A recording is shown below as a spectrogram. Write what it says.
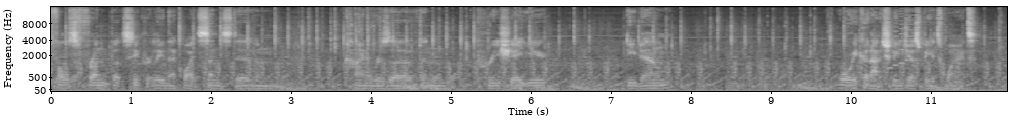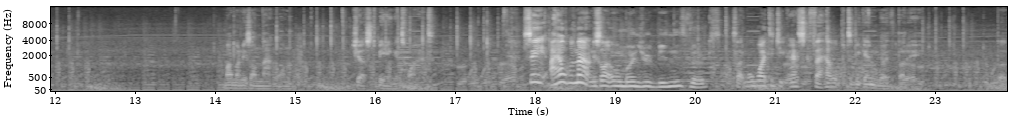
A false front, but secretly they're quite sensitive and kind of reserved and appreciate you deep down. Or he could actually just be a twat. My money's on that one. Just being a twat. See, I help him out and he's like, oh, mind your business, folks. It's like, well, why did you ask for help to begin with, buddy? But,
